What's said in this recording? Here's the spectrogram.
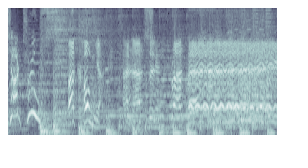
Chartreuse. A cognac. An absinthe frappe.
